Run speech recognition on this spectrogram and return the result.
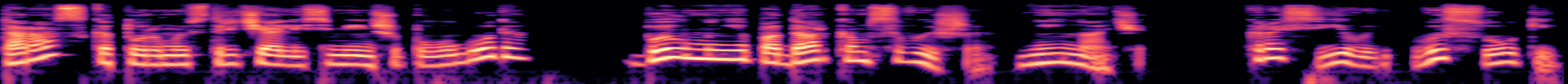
Тарас, с которым мы встречались меньше полугода, был мне подарком свыше, не иначе. Красивый, высокий,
